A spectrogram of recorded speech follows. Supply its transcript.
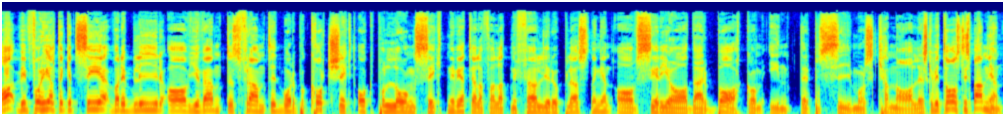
Ja, vi får helt enkelt se vad det blir av Juventus framtid både på kort sikt och på lång sikt. Ni vet i alla fall att ni följer upplösningen av Serie A där bakom Inter på Simors kanaler. Ska vi ta oss till Spanien?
